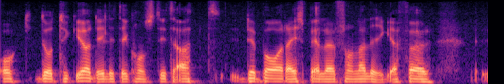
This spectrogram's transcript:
Och då tycker jag det är lite konstigt att det bara är spelare från La Liga för eh,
